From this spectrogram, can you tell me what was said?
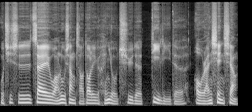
我其实在网络上找到了一个很有趣的地理的偶然现象，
